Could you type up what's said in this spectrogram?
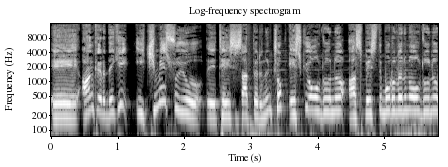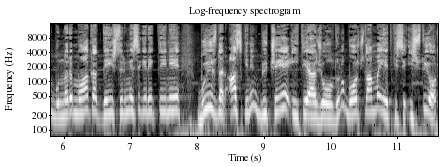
e, Ankara'daki içme suyu e, tesisatlarının çok eski olduğunu, asbestli boruların olduğunu, bunları muhakkak değiştirmesi gerektiğini, bu yüzden ASKİ'nin bütçeye ihtiyacı olduğunu, borçlanma yetkisi istiyor.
